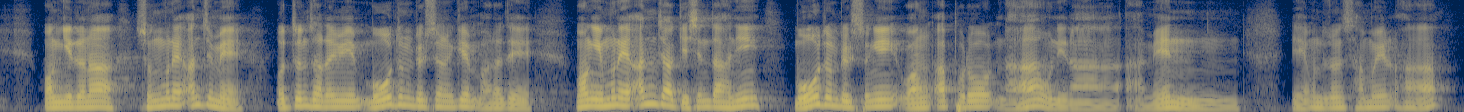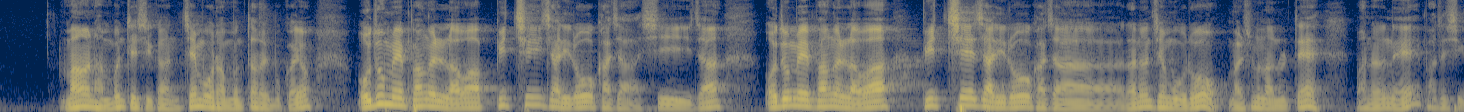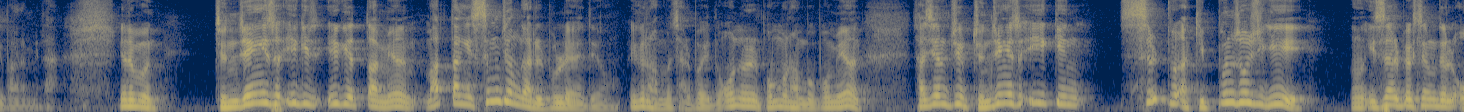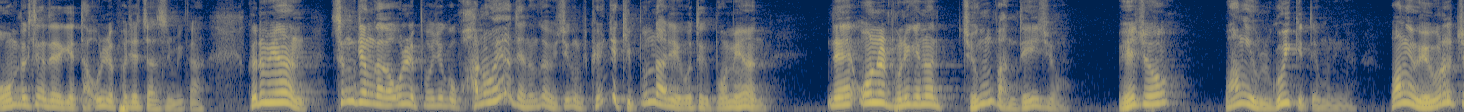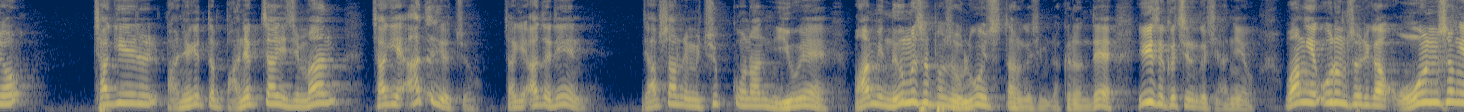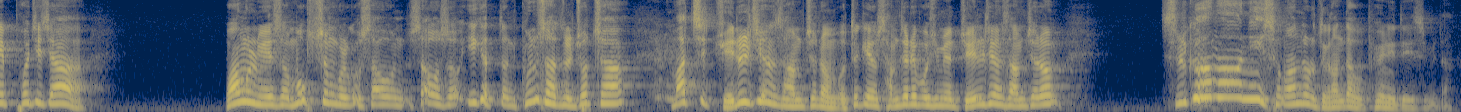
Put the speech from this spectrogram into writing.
왕이 일어나 성문에 앉음에 어떤 사람이 모든 백성에게 말하되 왕이 문에 앉아 계신다 하니 모든 백성이 왕 앞으로 나아오니라 아멘. 예, 오늘은 사무엘하 41번째 시간 제목을 한번 따라해 볼까요? 어둠의 방을 나와 빛의 자리로 가자. 시작. 어둠의 방을 나와 빛의 자리로 가자라는 제목으로 말씀을 나눌 때 많은 은혜 받으시기 바랍니다. 여러분 전쟁에서 이기, 이겼다면 마땅히 승전가를 불러야 돼요. 이걸 한번 잘 봐야 돼요. 오늘 본문 한번 보면 사실은 지금 전쟁에서 이긴 슬픈 아, 기쁜 소식이 어, 이스라엘 백성들 온 백성들에게 다 울려 퍼졌지 않습니까? 그러면 승전가가 울려 퍼지고 환호해야 되는 거예요. 지금 굉장히 기쁜 날이에요. 어떻게 보면. 근데 오늘 분위기는 정반대이죠. 왜죠? 왕이 울고 있기 때문이에요. 왕이 왜 울었죠? 자기를 반역했던 반역자이지만 자기의 아들이었죠. 자기 아들인 압살롬이 죽고 난 이후에 마음이 너무 슬퍼서 울고 있었다는 것입니다. 그런데 여기서 그치는 것이 아니에요. 왕의 울음소리가 온 성에 퍼지자 왕을 위해서 목숨 걸고 싸운, 싸워서 이겼던 군사들조차 마치 죄를 지은 사람처럼 어떻게 해요? 3절에 보시면 죄를 지은 사람처럼 슬그머니 성 안으로 들어간다고 표현이 되어 있습니다.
